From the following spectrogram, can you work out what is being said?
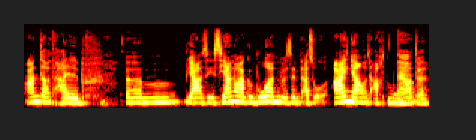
anderthalb. Ähm, ja, sie ist Januar geboren. Wir sind also ein Jahr und acht Monate.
